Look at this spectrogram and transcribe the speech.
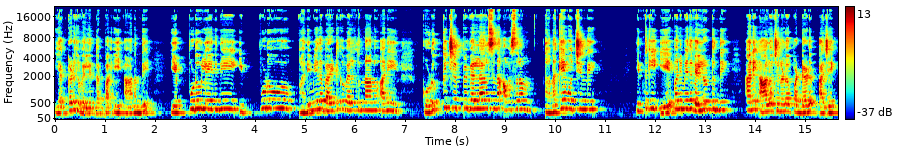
ఎక్కడికి వెళ్ళిందబ్బా ఈ ఆనంది? ఎప్పుడూ లేనిది ఇప్పుడు పని మీద బయటకు వెళ్తున్నాను అని కొడుక్కి చెప్పి వెళ్ళాల్సిన అవసరం తనకేమొచ్చింది? ఇంతకీ ఏ పని మీద వెళ్ళుంటుంది? అని ఆలోచనలో పడ్డాడు అజయ్.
